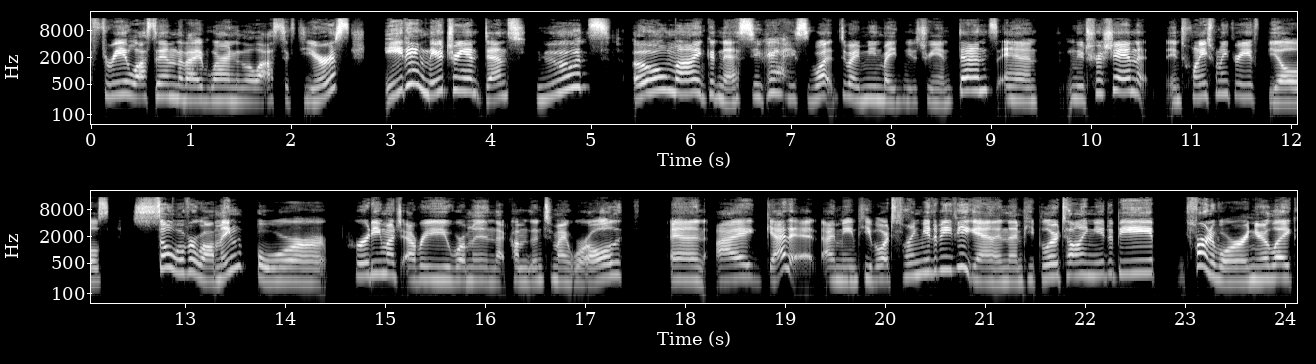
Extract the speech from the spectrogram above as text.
three lesson that I've learned in the last six years eating nutrient dense foods. Oh my goodness, you guys, what do I mean by nutrient dense? And nutrition in 2023 feels so overwhelming for pretty much every woman that comes into my world. And I get it. I mean, people are telling you to be vegan, and then people are telling you to be carnivore, and you're like,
